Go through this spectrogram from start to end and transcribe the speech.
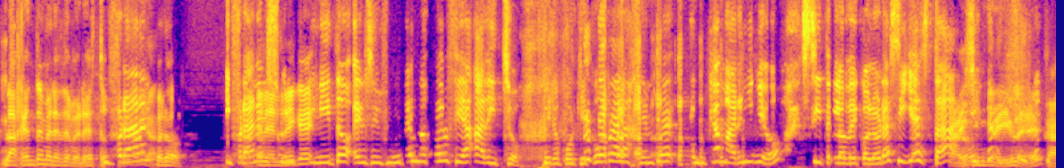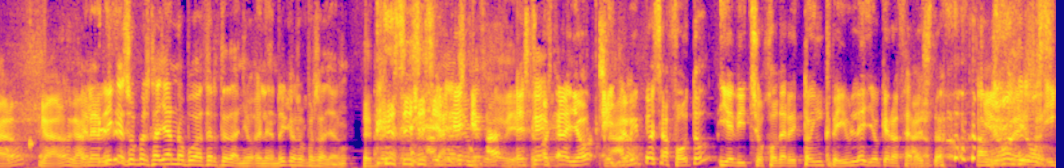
la gente merece ver esto. Fran- Pero Y Fran, en su, Enrique- infinito, en su infinita inocencia, ha dicho: ¿Pero por qué compra la gente un amarillo si te lo decoloras y ya está? Es increíble, ¿eh? Claro, claro, claro. El Enrique Super Saiyan no puede hacerte daño. El Enrique Super Saiyan. Sí, sí, sí. Ah, Es que, es que- o sea, yo, Claro. yo he visto esa foto y he dicho, joder, esto es increíble, yo quiero hacer esto. También os digo, y,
